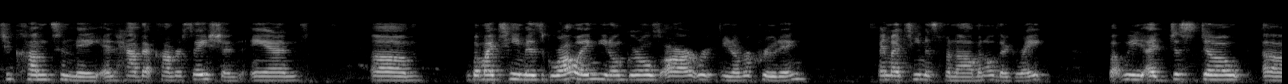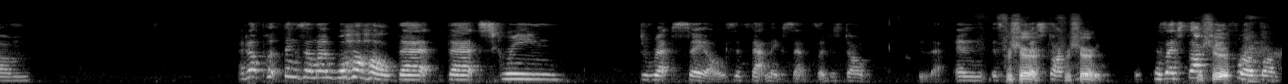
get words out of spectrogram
to come to me and have that conversation. And, um, but my team is growing. You know, girls are, you know, recruiting and my team is phenomenal. They're great, but we I just don't um, I don't put things on my wall that that scream direct sales, if that makes sense. I just don't do that. And it's for sure, for sure. Because I stalked sure. you for a month.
